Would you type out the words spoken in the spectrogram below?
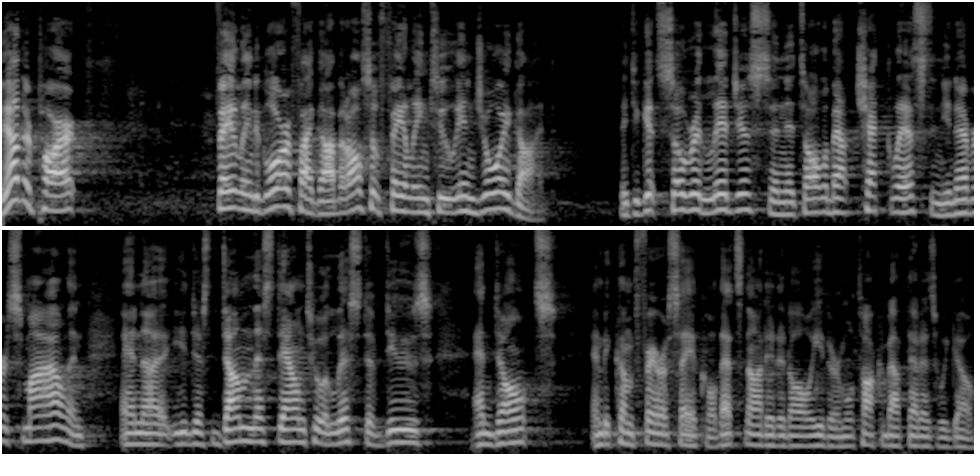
The other part, failing to glorify God, but also failing to enjoy God that you get so religious and it's all about checklists and you never smile and, and uh, you just dumb this down to a list of do's and don'ts and become Pharisaical. That's not it at all either, and we'll talk about that as we go.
